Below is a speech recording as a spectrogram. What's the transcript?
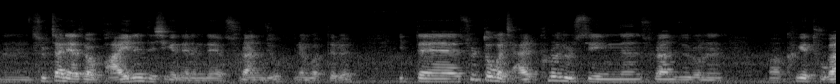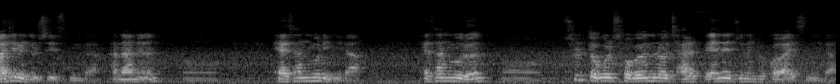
음, 술자리에서 과일을 드시게 되는데요. 술안주 이런 것들을 이때 술독을 잘 풀어줄 수 있는 술안주로는 어, 크게 두 가지를 들수 있습니다. 하나는 어, 해산물입니다. 해산물은 어, 술독을 소변으로 잘 빼내주는 효과가 있습니다.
